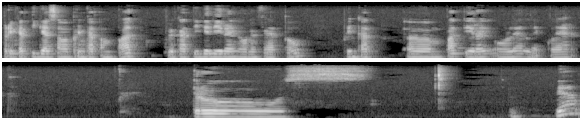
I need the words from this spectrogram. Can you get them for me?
Peringkat 3 sama peringkat 4 peringkat 3 diraih oleh Vettel peringkat uh, 4 diraih oleh Leclerc. Terus ya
